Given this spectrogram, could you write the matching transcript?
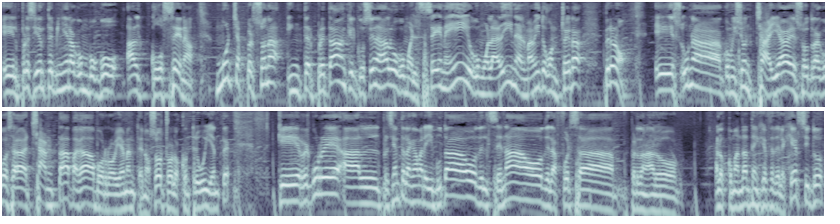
el presidente Piñera convocó al COSENA. Muchas personas interpretaban que el COSENA es algo como el CNI o como la DINA, el mamito Contreras, pero no. Es una comisión chaya, es otra cosa chanta, pagada por obviamente nosotros, los contribuyentes que recurre al presidente de la Cámara de Diputados, del Senado, de la Fuerza, perdón, a los a los comandantes en jefe del ejército,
